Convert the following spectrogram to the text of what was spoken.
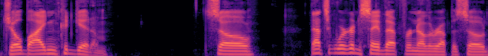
Joe Biden could get them. So that's we're going to save that for another episode.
